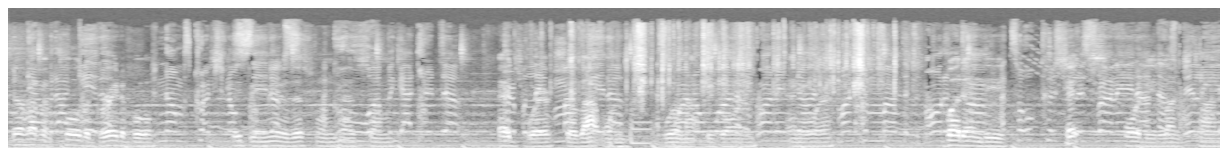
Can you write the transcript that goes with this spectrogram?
Still haven't pulled a gradable Sleepy Mew. This one has some edge wear, so that one will not be going anywhere. But in the hits for the lunchtime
